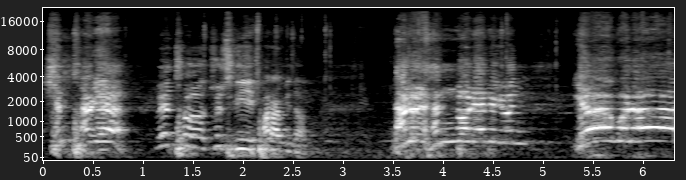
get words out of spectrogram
힘차게 외쳐 주시기 바랍니다. 나는 한번 해병이면 영원한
